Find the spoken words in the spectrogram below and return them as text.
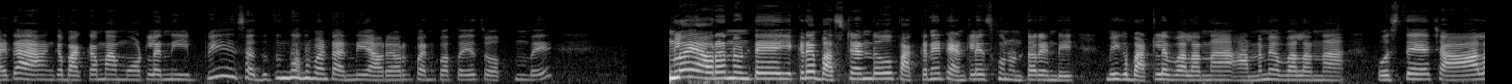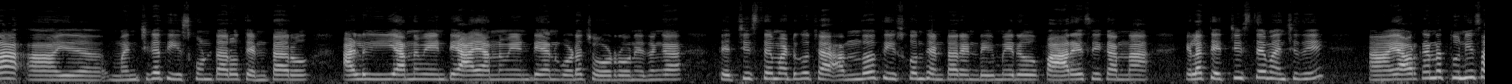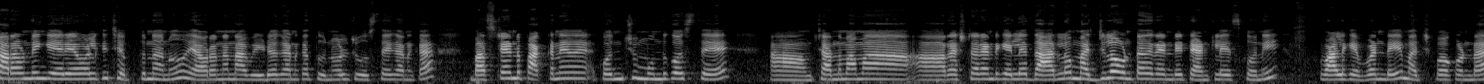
అయితే ఇంకా బక్కమ్మ ఆ మూటలన్నీ ఇప్పి సర్దుతుంది అనమాట అన్నీ ఎవరెవరికి పనికొస్తాయో చూస్తుంది. లో ఎవరన్నా ఉంటే ఇక్కడే బస్ స్టాండ్ పక్కనే టెంట్లు వేసుకొని ఉంటారండి. మీకు బట్టలు ఇవ్వాలన్నా అన్నం ఇవ్వాలన్నా వస్తే చాలా మంచిగా తీసుకుంటారు తింటారు. వాళ్ళు ఈ అన్నం ఏంటి ఆ అన్నం ఏంటి అని కూడా చూడరు. నిజంగా తెచ్చిస్తే మటుకు చా అందరూ తీసుకొని తింటారండి. మీరు పారేసి కన్నా ఇలా తెచ్చిస్తే మంచిది. ఎవరికైనా తుని సరౌండింగ్ ఏరియా వాళ్ళకి చెప్తున్నాను. ఎవరైనా నా వీడియో కనుక తుని వాళ్ళు చూస్తే కనుక బస్ స్టాండ్ పక్కనే కొంచెం ముందుకు వస్తే చందమామ రెస్టారెంట్కి వెళ్ళే దారిలో మధ్యలో ఉంటుంది రండి టెంట్లు వేసుకొని. వాళ్ళకి ఇవ్వండి మర్చిపోకుండా.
